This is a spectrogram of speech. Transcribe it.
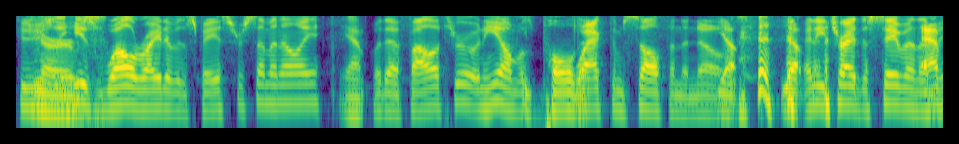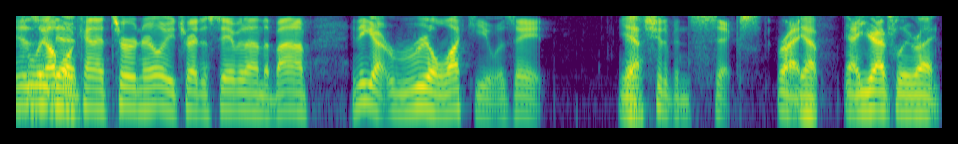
because usually he's well right of his face for Simonelli. Yep. with that follow through, and he almost pulled it. whacked himself in the nose. Yep. Yep. and he tried to save it on the, his elbow did. kind of turned early. He tried to save it on the bottom, and he got real lucky. It was eight. Yeah, it should have been six. Right. Yep. Yeah, you're absolutely right.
